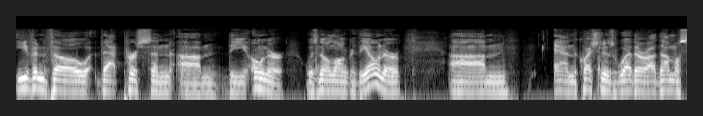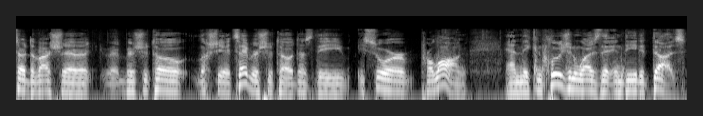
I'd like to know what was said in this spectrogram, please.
even though that person, um, the owner, was no longer the owner. Um, and the question is whether Adam Oser Davar Birshuto Birshuto does the Isur prolong? And the conclusion was that indeed it does.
